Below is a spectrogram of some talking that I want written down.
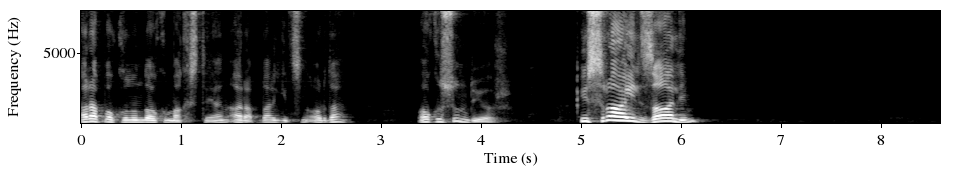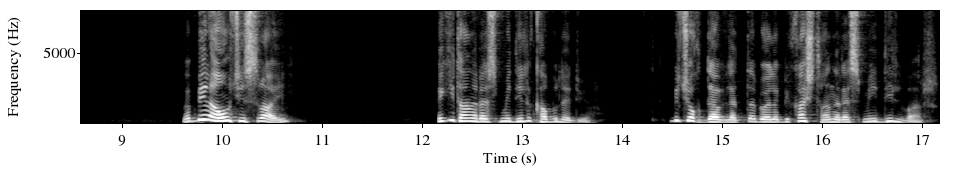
Arap okulunda okumak isteyen Araplar gitsin orada okusun diyor. İsrail zalim ve bir avuç İsrail iki tane resmi dili kabul ediyor. Birçok devlette böyle birkaç tane resmi dil var.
